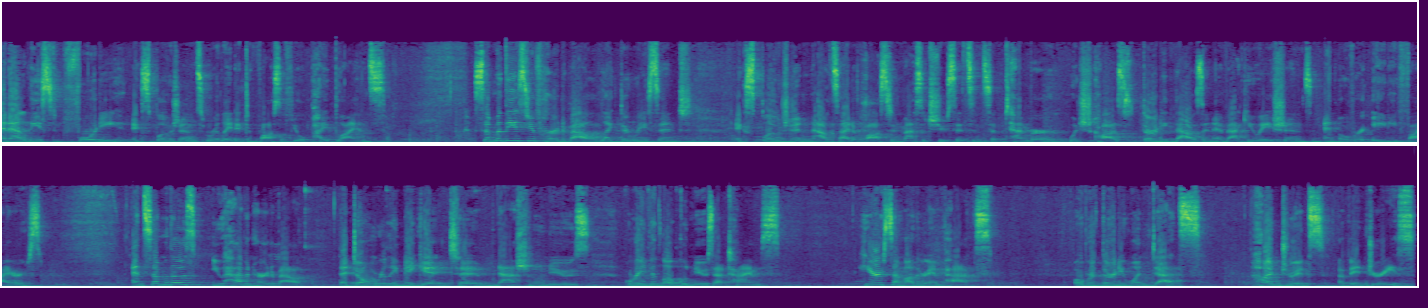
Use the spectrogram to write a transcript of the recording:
and at least 40 explosions related to fossil fuel pipelines. Some of these you've heard about, like the recent explosion outside of Boston, Massachusetts in September, which caused 30,000 evacuations and over 80 fires. And some of those you haven't heard about that don't really make it to national news or even local news at times. Here are some other impacts over 31 deaths, hundreds of injuries,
